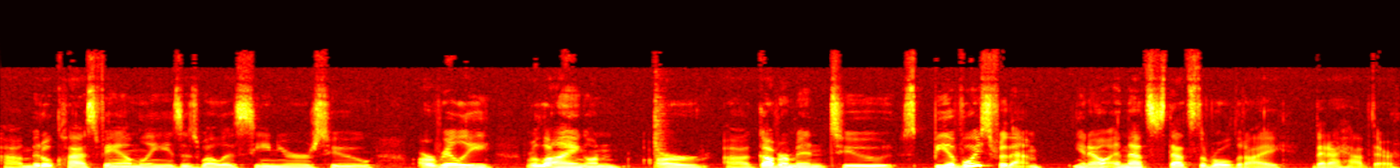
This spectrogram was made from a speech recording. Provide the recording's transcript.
uh, middle class families, as well as seniors who are really relying on our uh, government to be a voice for them you know, and that's that's the role that I that I have there.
